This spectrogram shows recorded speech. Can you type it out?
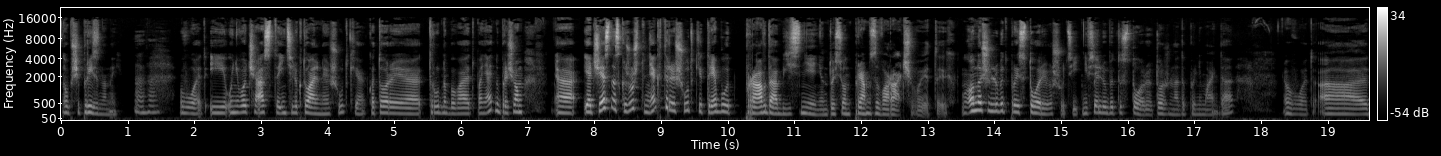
общепризнанный. Мгм. Вот. И у него часто интеллектуальные шутки, которые трудно бывает понять. Ну, причем я честно скажу, что некоторые шутки требуют, правда, объяснения. Ну, то есть он прям заворачивает их. Он очень любит про историю шутить. Не все любят историю, тоже надо понимать, да. Вот. А,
